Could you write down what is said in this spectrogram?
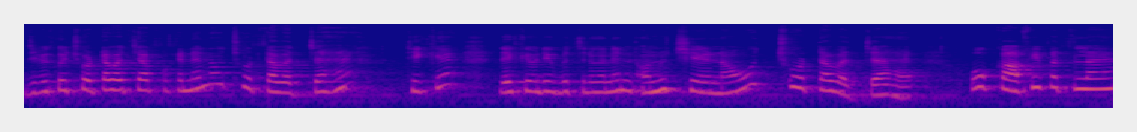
ਜਿਵੇਂ ਕੋਈ ਛੋਟਾ ਬੱਚਾ ਆਪਾਂ ਕਹਿੰਦੇ ਨਾ ਉਹ ਛੋਟਾ ਬੱਚਾ ਹੈ, ਠੀਕ ਹੈ ਲੇਕਿਨ ਉਹ ਬੱਚੇ ਨੂੰ ਕਹਿੰਦੇ ਉਹਨੂੰ ਛੇੜਨਾ, ਉਹ ਛੋਟਾ ਬੱਚਾ ਹੈ, ਉਹ ਕਾਫੀ ਪਤਲਾ ਹੈ,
